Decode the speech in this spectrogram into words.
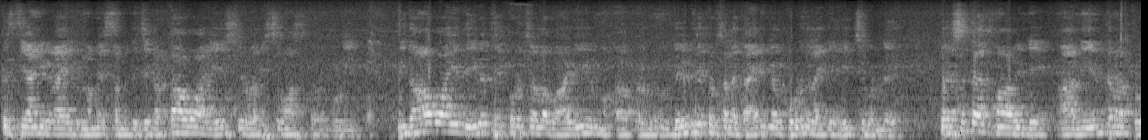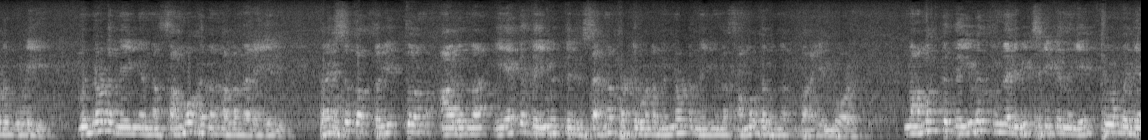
ക്രിസ്ത്യാനികളായിരിക്കും നമ്മെ സംബന്ധിച്ച് കർത്താവായ യേശുവിനുള്ള വിശ്വാസത്തോടു കൂടി പിതാവായ ദൈവത്തെക്കുറിച്ചുള്ള വഴിയും ദൈവത്തെക്കുറിച്ചുള്ള കാര്യങ്ങൾ കൂടുതലായി ഗ്രഹിച്ചുകൊണ്ട് പരിശുദ്ധാത്മാവിന്റെ ആ നിയന്ത്രണത്തോടു കൂടി മുന്നോട്ട് നീങ്ങുന്ന സമൂഹം എന്നുള്ള നിലയിൽ പരിശുദ്ധ ത്രിത്വം ആകുന്ന ഏക ദൈവത്തിൽ ശരണപ്പെട്ടുകൊണ്ട് മുന്നോട്ട് നീങ്ങുന്ന സമൂഹം എന്ന് പറയുമ്പോൾ നമുക്ക് ദൈവത്തിൽ നിന്ന് ലഭിച്ചിരിക്കുന്ന ഏറ്റവും വലിയ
